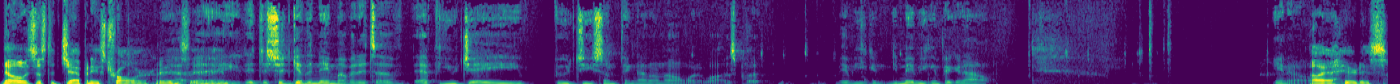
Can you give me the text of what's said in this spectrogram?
No, it was just a Japanese trawler. I didn't say a Uh, name. It, it should give the name of it. It's a F U J Fuji something. I don't know what it was, but maybe you can maybe you can pick it out. You know, Oh, yeah, here it is.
